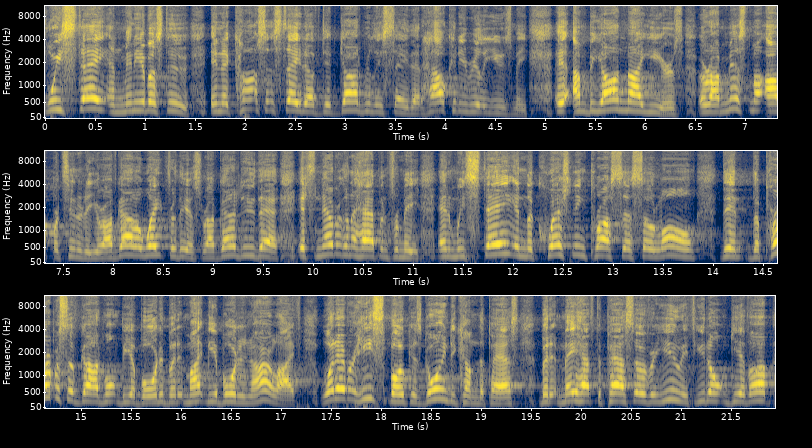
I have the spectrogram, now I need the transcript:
we stay, and many of us do, in a constant state of, did God really say that? How could he really use me? I'm beyond my years, or I missed my opportunity, or I've got to wait for this, or I've got to do that. It's never going to happen for me. And we stay in the questioning process so long, then the purpose of God won't be aborted, but it might be aborted in our life. Whatever he spoke is going to come to pass, but it may have to pass over you if you don't give up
